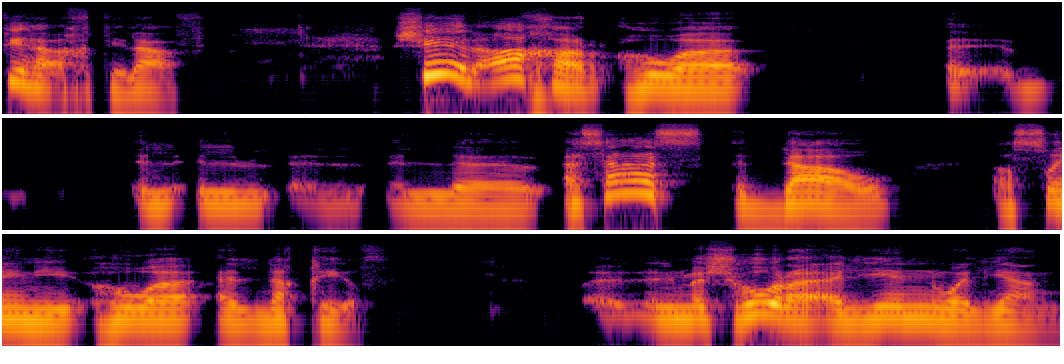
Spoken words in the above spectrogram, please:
فيها اختلاف. الشيء الآخر هو الأساس الداو الصيني هو النقيض المشهورة الين واليانغ.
